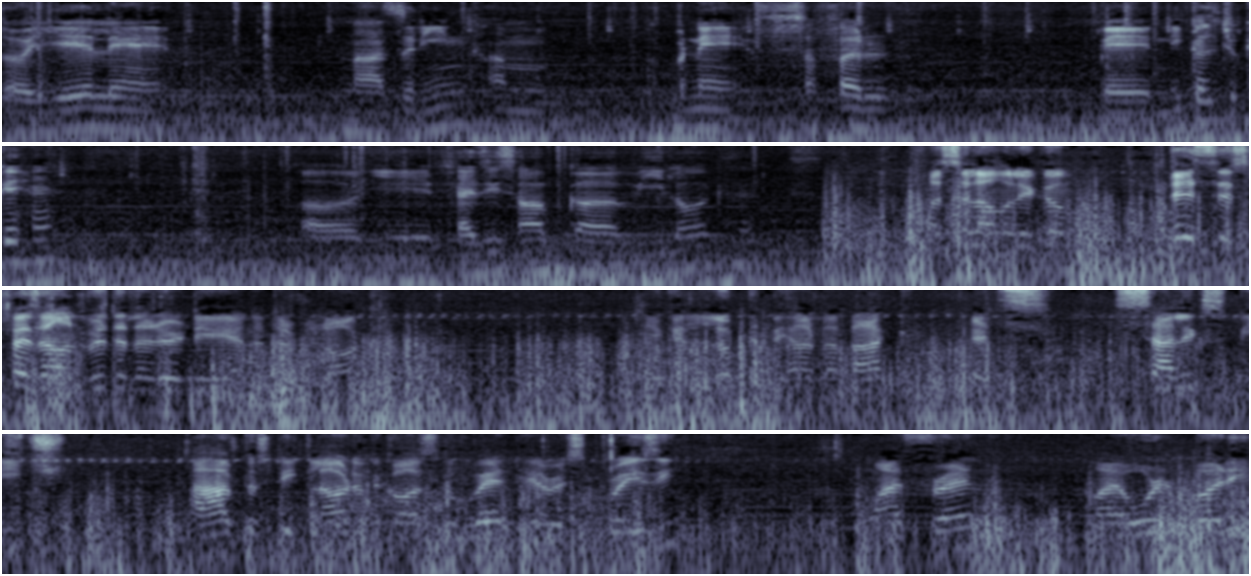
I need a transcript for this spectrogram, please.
तो ये लें नाजरीन हम अपने सफ़र पे निकल चुके हैं और ये फैज़ी साहब का वीलॉग है Assalamu alaikum. This is Faizan with another day, another vlog. You can look behind my back. It's Salix Beach. I have to speak louder because the wind here is crazy. My friend, my old buddy,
